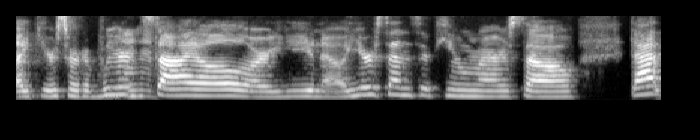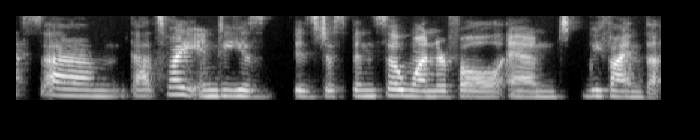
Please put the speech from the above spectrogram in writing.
like your sort of weird Mhm. style or you know your sense of humor so that's um that's why indie has is just been so wonderful and we find the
